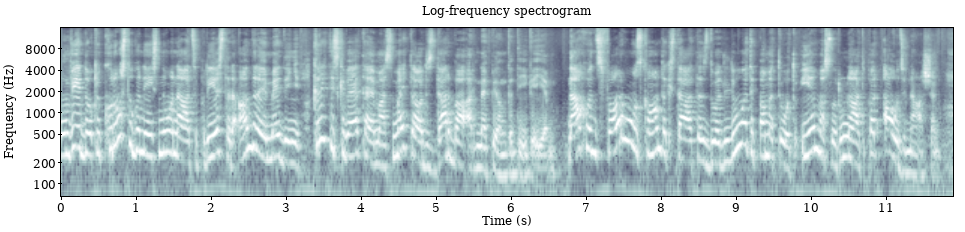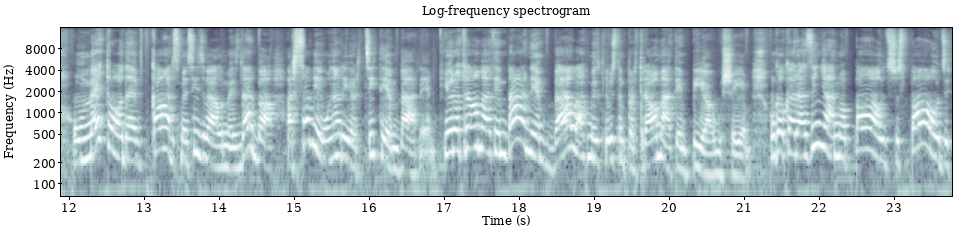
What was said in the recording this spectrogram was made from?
Un viedokļu krustugunīs nonāca priestera Andreja Mediņa kritiski vērtējumās metodas darbā ar nepilngadīgajiem. Nākotnes formulas kontekstā tas dod ļoti pamatotu iemeslu runāt par audzināšanu un metodēm, kādas mēs izvēlamies darbā ar saviem un arī ar citiem bērniem. Jo no traumētiem bērniem vēlāk mēs kļūstam par traumētiem pieaugušajiem. Un kaut kādā ziņā no paudzes uz paudzi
